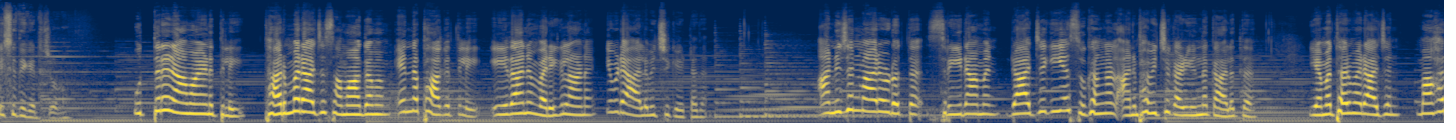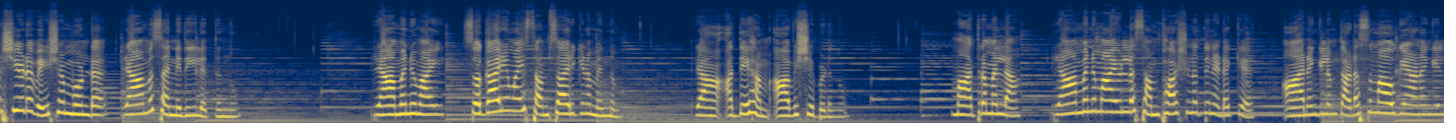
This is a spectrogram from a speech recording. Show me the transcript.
വിശദീകരിച്ചോളൂ ഉത്തരരാമായണത്തിലെ ധർമ്മരാജ സമാഗമം എന്ന ഭാഗത്തിലെ ഏതാനും വരികളാണ് ഇവിടെ ആലപിച്ചു കേട്ടത്. അനുജന്മാരോടൊത്ത് ശ്രീരാമൻ രാജകീയ സുഖങ്ങൾ അനുഭവിച്ചു കഴിയുന്ന കാലത്ത് യമധർമ്മരാജൻ മഹർഷിയുടെ വേഷം കൊണ്ട് രാമസന്നിധിയിലെത്തുന്നു. രാമനുമായി സ്വകാര്യമായി സംസാരിക്കണമെന്നും അദ്ദേഹം ആവശ്യപ്പെടുന്നു. മാത്രമല്ല രാമനുമായുള്ള സംഭാഷണത്തിനിടയ്ക്ക് ആരെങ്കിലും തടസ്സമാവുകയാണെങ്കിൽ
